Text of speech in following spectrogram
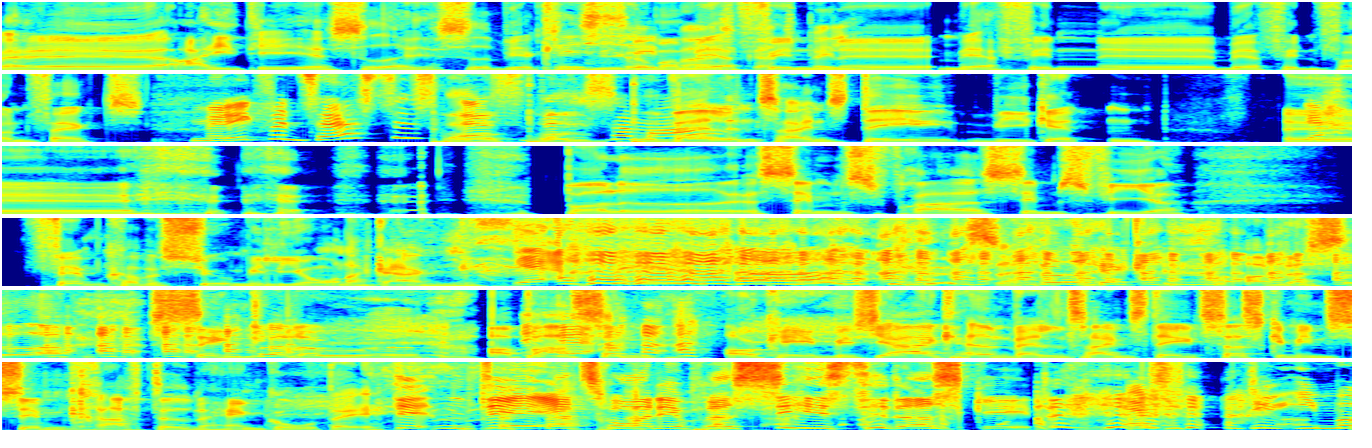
måde. Øh, ej, det, jeg sidder, jeg sidder virkelig og Det er hygger mig med at, finde, øh, med, at finde, øh, med at finde fun facts. Men er det ikke fantastisk? På, altså, på, der er så på meget. Valentine's Day-weekenden Ja. øh, bollede Sims fra Sims 4 5,7 millioner gange. Ja. Så jeg ved ikke, om der sidder singler derude, og bare sådan, okay, hvis jeg ikke havde en Valentine's Day, så skal min sim kraftedeme have en god dag. Det, det, jeg tror, det er præcis det, der er sket. altså, det, I, må,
